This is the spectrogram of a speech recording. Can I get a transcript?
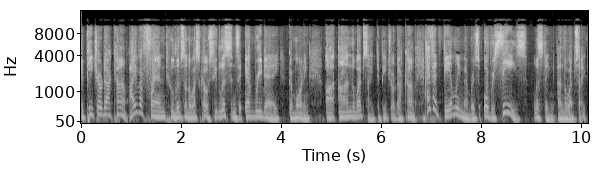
depetro.com. I have a friend who lives on the West Coast. He listens every day, good morning, uh, on the website, depetro.com. I've had family members overseas listening on the website,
